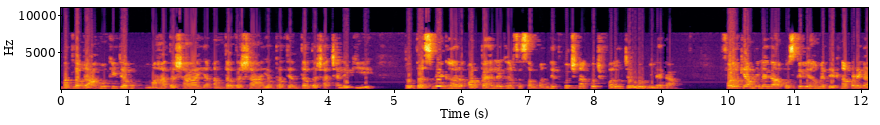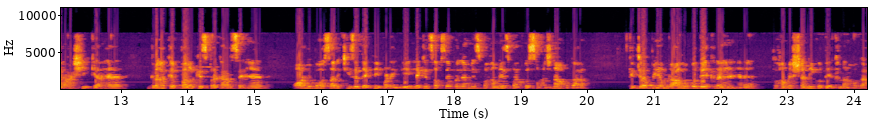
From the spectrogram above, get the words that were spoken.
मतलब राहु की जब महादशा या अंतरदशा या प्रत्यंतर दशा चलेगी तो दसवें घर और पहले घर से संबंधित कुछ ना कुछ फल ज़रूर मिलेगा। फल क्या मिलेगा? उसके लिए हमें देखना पड़ेगा राशि क्या है, ग्रह के बल किस प्रकार से हैं और भी बहुत सारी चीज़ें देखनी पड़ेंगी, लेकिन सबसे पहले हम इस हमें इस बात को समझना होगा कि जब भी हम राहु को देख रहे हैं तो हमें शनि को देखना होगा।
